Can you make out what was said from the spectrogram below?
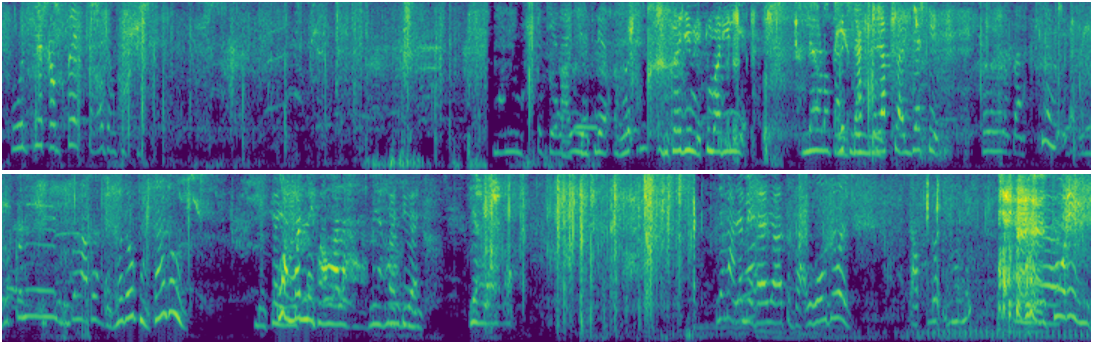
ફોર્સને કમ્પ્લીટ થવા જવું પડશે એટલે દુકાજી મેક મારી લે લેવાનો લાખ આવી જશે દુકાને દુકાન આપણો ઘરમાં જવું પૈસા જવું કોમ જ નહીં પાવાલા હારા. મેં સાચી વાત. લેવડો. એટલે મારે મેળા જવા તો ભાઈ હોવું જોઈએ આપણો મને ચોરી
